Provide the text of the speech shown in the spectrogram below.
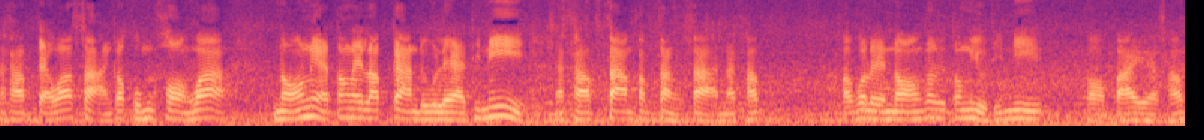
นะครับ แต่ว่าศาลก็คุ้มครองว่าน้องเนี่ยต้องได้รับการดูแลที่นี่นะครับ ตามคำสั่งศาลนะครับ เขาก็เลยน้องก็ต้องอยู่ที่นี่ต่อไปครับ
